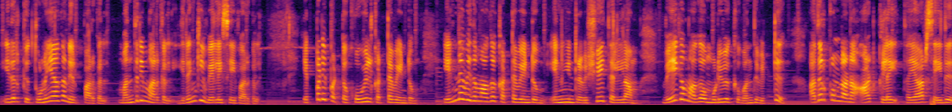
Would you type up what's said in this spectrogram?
இதற்கு துணையாக நிற்பார்கள். மந்திரிமார்கள் இறங்கி வேலை செய்வார்கள். எப்படிப்பட்ட கோவில் கட்ட வேண்டும் என்ன விதமாக கட்ட வேண்டும் என்கின்ற விஷயத்தெல்லாம் வேகமாக முடிவுக்கு வந்துவிட்டு அதற்குண்டான ஆட்களை தயார் செய்து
